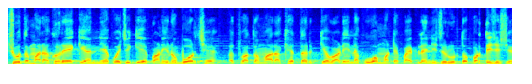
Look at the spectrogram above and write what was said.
શું તમારા ઘરે કે અન્ય કોઈ જગ્યાએ પાણીનો બોર છે? અથવા તમારા ખેતર કે વાડીના કૂવા માટે પાઇપલાઇનની જરૂર તો પડતી જ હશે.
